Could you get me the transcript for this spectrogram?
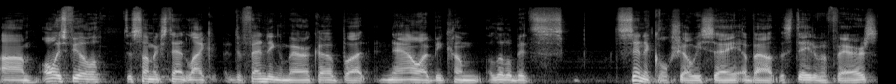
um, always feel to some extent like defending America. But now I've become a little bit s- cynical, shall we say, about the state of affairs.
